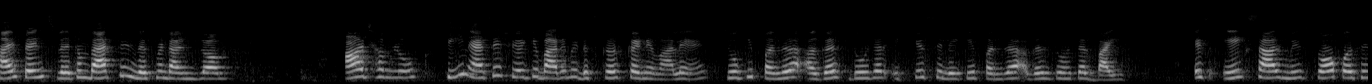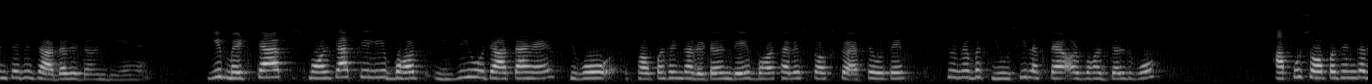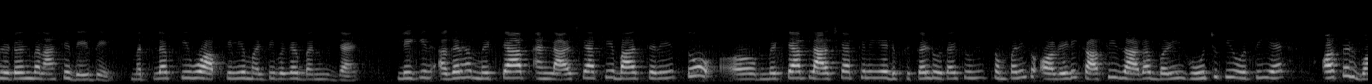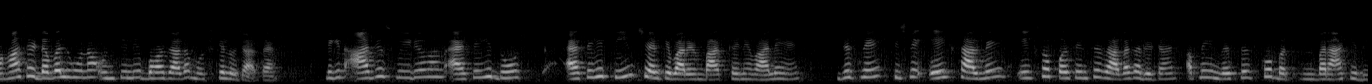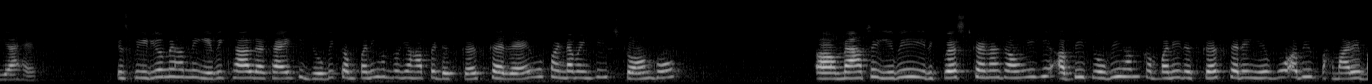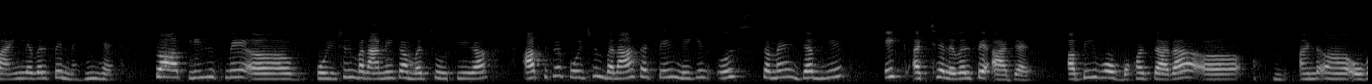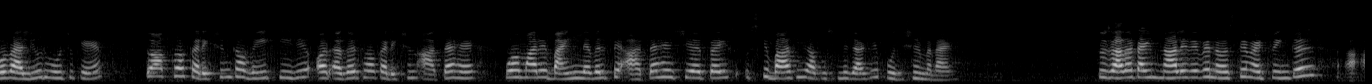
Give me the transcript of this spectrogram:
Hi friends welcome back to investment and blog आज हम लोग तीन ऐसे शेयर के बारे में डिस्कस करने वाले हैं, जो कि 15 अगस्त 2021 से लेके 15 अगस्त 2022 इस एक साल में 100 परसेंट से भी ज़्यादा रिटर्न दिए हैं। ये मिड कैप स्मॉल कैप के लिए बहुत इजी हो जाता है कि वो 100 परसेंट का रिटर्न दे। बहुत सारे स्टॉक्स तो ऐसे होते हैं कि उनमें बस ही लगता है और बहुत जल्द वो आपको सौ परसेंट का रिटर्न बना के दे दें। मतलब कि वो आपके लिए मल्टीपेकर बन जाए। लेकिन अगर हम mid cap and large cap की बात करें तो मिड कैप लार्ज कैप के लिए ये डिफ़िकल्ट होता है क्योंकि कंपनीज़ ऑलरेडी काफ़ी ज़्यादा बड़ी हो चुकी होती है और फिर वहाँ से डबल होना उनके लिए बहुत ज़्यादा मुश्किल हो जाता है। लेकिन आज इस वीडियो में हम ऐसे ही दो, ऐसे ही तीन शेयर के बारे में बात करने वाले हैं, जिसने पिछले एक साल में 100 परसेंट से ज़्यादा का रिटर्न अपने इन्वेस्टर्स को बना के दिया है। इस वीडियो में हमने ये भी ख्याल रखा है कि जो भी कंपनी हम लोग यहाँ पर डिस्कस कर रहे हैं वो फंडामेंटली स्ट्रॉन्ग हो। आ, मैं आपसे ये भी रिक्वेस्ट करना चाहूँगी कि अभी जो भी हम कंपनी डिस्कस करेंगे वो अभी हमारे बाइंग लेवल पे नहीं है। तो आप प्लीज़ इसमें पोजीशन uh, बनाने का मत सोचिएगा। आप इसमें पोजीशन बना सकते हैं लेकिन उस समय जब ये एक अच्छे लेवल पे आ जाए अभी वो बहुत ज़्यादा ओवर वैल्यूड हो चुके हैं। तो आप थोड़ा करेक्शन का वेट कीजिए और अगर थोड़ा करेक्शन आता है, वो हमारे बाइंग लेवल पे आता है शेयर प्राइस उसके बाद ही आप उसमें जाके पोजीशन बनाएँ। तो ज़्यादा टाइम ना लेते हुए नमस्ते, मैं ट्विंकल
